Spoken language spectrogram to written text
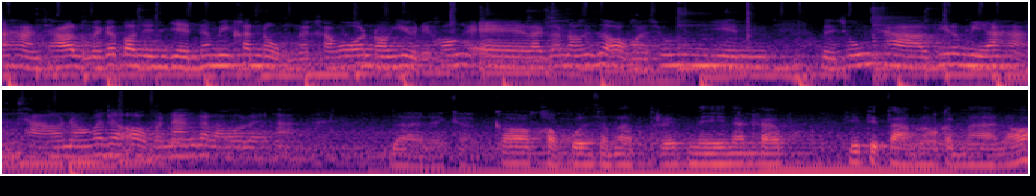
อาหารเช้าหรือไม่ก็ตอนเย็นๆ ถ้ามีขนมนะคะ เพราะว่าน้องอยู่ในห้องแอร์แล้วก็น้องจะออกมาช่วงเย็นหรือช่วงเช้าที่เรามีอาหารเช้าน้องก็จะออกมานั่งกับเราเลยค่ะ ได้เลยครับ ก็ขอบคุณสำหรับทริปนี้นะครับ ที่ติดตามเรากันมาเนาะ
